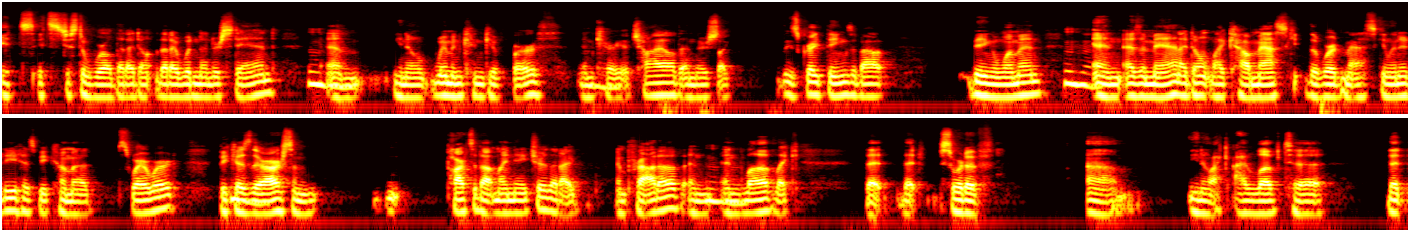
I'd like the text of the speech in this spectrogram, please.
it's it's just a world that i don't that i wouldn't understand and you know women can give birth and Mhm. carry a child and there's like these great things about being a woman Mhm. and as a man i don't like how masc- the word masculinity has become a swear word because Mhm. there are some parts about my nature that i am proud of and and Mhm. love like that that sort of um you know like i love to that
